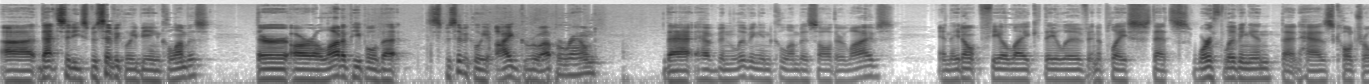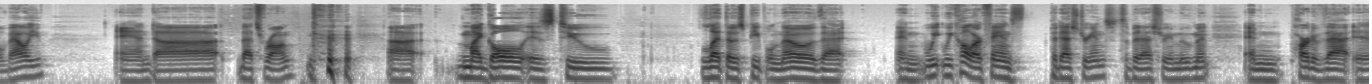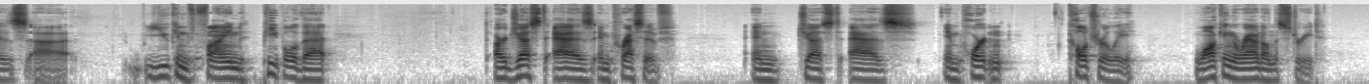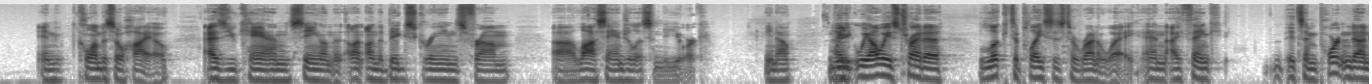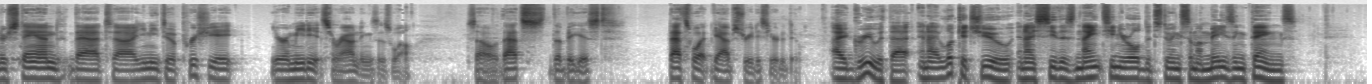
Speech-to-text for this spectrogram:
Uh, that city specifically being Columbus. There are a lot of people that specifically I grew up around that have been living in Columbus all their lives, and they don't feel like they live in a place that's worth living in, that has cultural value. And uh, that's wrong. uh, my goal is to let those people know that and we, we call our fans pedestrians. It's a pedestrian movement, and part of that is uh, you can find people that are just as impressive and just as important culturally walking around on the street in Columbus, Ohio, as you can seeing on the on, on the big screens from uh, Los Angeles and New York. You know, we I- we always try to look to places to run away, and I think it's important to understand that uh, you need to appreciate your immediate surroundings as well. So that's the biggest. That's what Gab Street is here to do. I agree with that. And I look at you and I see this 19 year old that's doing some amazing things.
